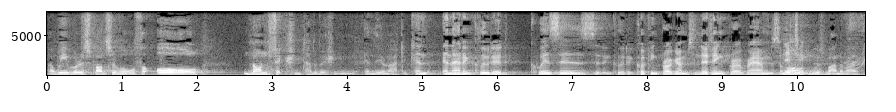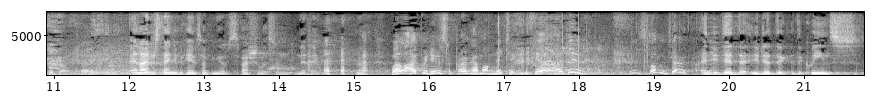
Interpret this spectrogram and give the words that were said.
and we were responsible for all non-fiction television in the United Kingdom. And, and that included quizzes, it included cooking programs, knitting programs. Knitting all... was one of my good ones. and I understand you became something of a specialist in knitting. well, I produced a program on knitting. Yeah, I did. It's not a joke. And you did the, you did the, the Queen's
